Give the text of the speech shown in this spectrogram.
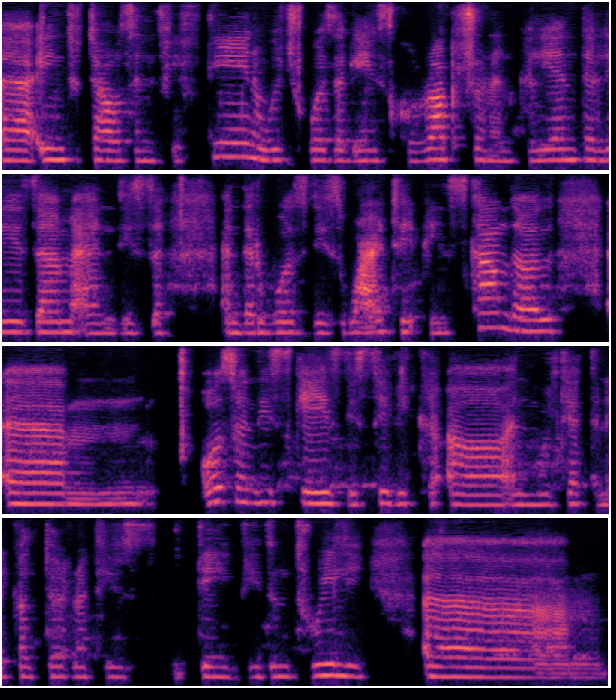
uh, in 2015, which was against corruption and clientelism, and this, and there was this wiretapping scandal. Um, also, in this case, the civic uh, and multi-ethnic alternatives they didn't really um,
